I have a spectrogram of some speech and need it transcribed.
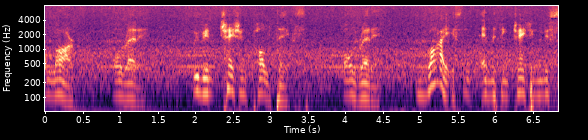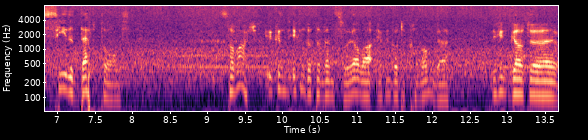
alarm already. We've been changing politics already. Why isn't anything changing when you see the death tolls so much? You can you can go to Venezuela, you can go to Colombia, you can go to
